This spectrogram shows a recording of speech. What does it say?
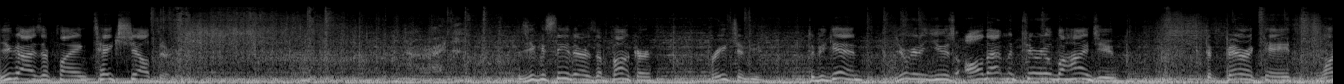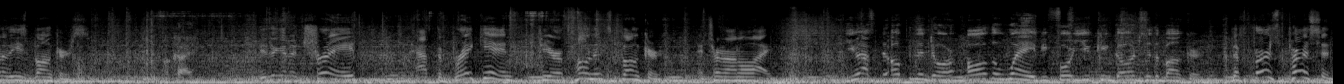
you guys are playing Take Shelter. All right. As you can see, there is a bunker for each of you. To begin, you're going to use all that material behind you to barricade one of these bunkers. Okay. You're either going to trade, and have to break in to your opponent's bunker and turn on a light. You have to open the door all the way before you can go into the bunker. The first person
